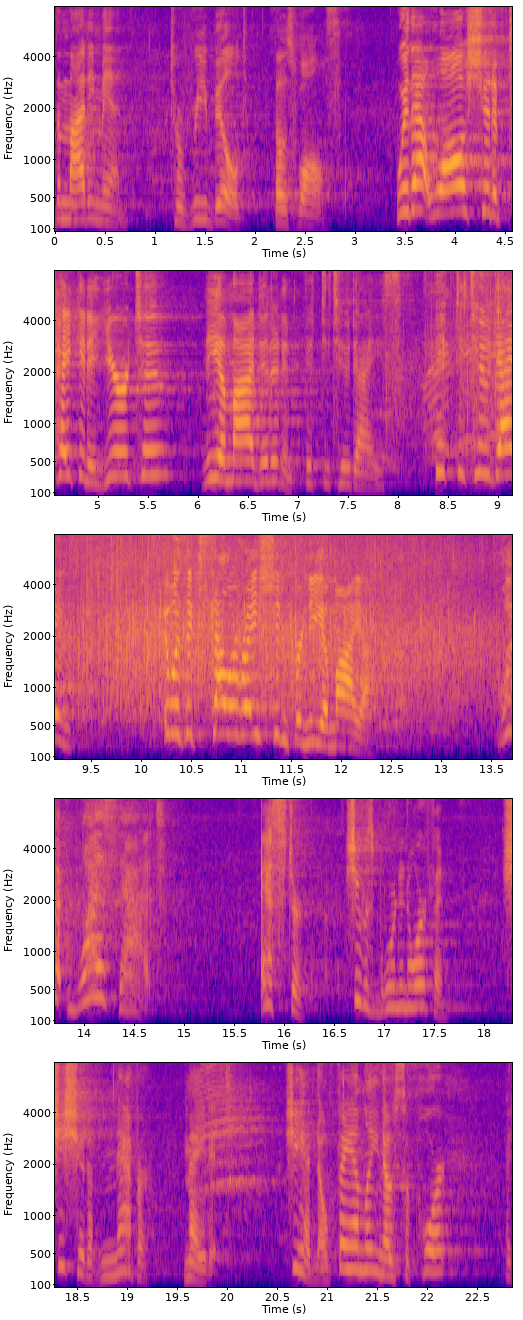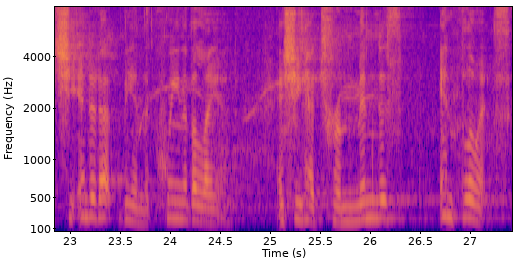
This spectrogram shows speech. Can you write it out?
the mighty men to rebuild those walls. Where that wall should have taken a year or two, Nehemiah did it in 52 days. 52 days. It was acceleration for Nehemiah. What was that? Esther, she was born an orphan. She should have never made it. She had no family, no support, but she ended up being the queen of the land. And she had tremendous influence.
